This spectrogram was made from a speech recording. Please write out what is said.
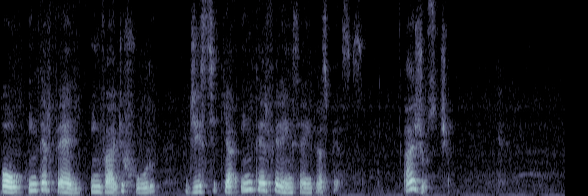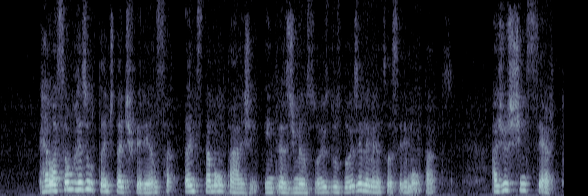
Ou interfere, invade o furo, disse que a interferência entre as peças. Ajuste. Relação resultante da diferença antes da montagem entre as dimensões dos dois elementos a serem montados. Ajuste incerto,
